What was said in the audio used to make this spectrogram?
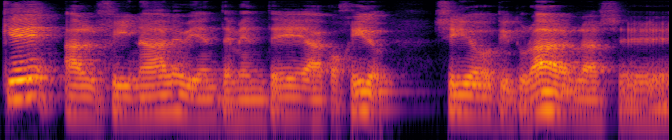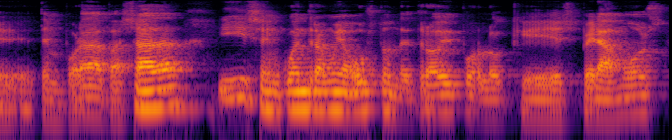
que al final evidentemente ha cogido sido titular la eh, temporada pasada y se encuentra muy a gusto en Detroit por lo que esperamos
